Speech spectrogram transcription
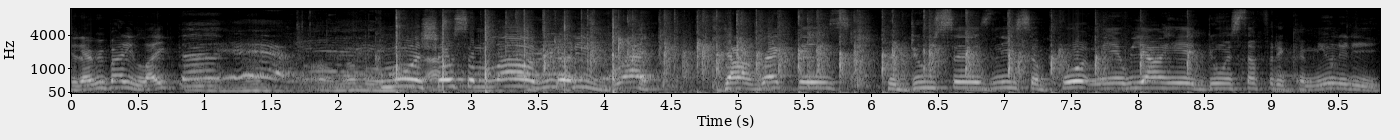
Did everybody like that? Yeah. Come on, show some love. You know these black directors, producers need support, man. We out here doing stuff for the community.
